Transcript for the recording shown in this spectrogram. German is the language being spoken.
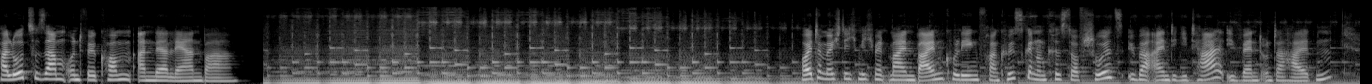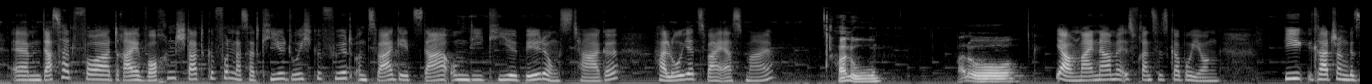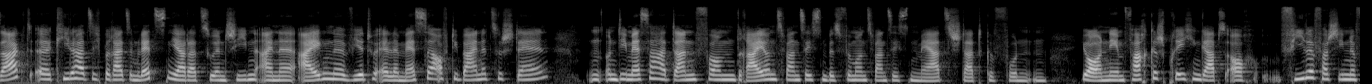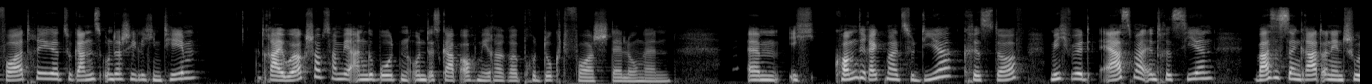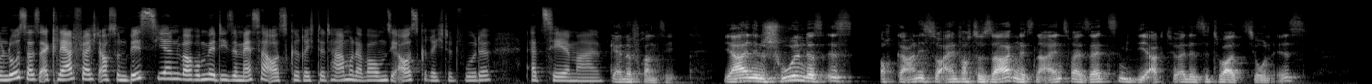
Hallo zusammen und willkommen an der Lernbar. Heute möchte ich mich mit meinen beiden Kollegen Frank Hüsken und Christoph Schulz über ein Digital-Event unterhalten. Ähm, das hat vor drei Wochen stattgefunden, das hat Kiel durchgeführt und zwar geht es da um die Kiel Bildungstage. Hallo ihr zwei erstmal. Hallo. Hallo. Ja, und mein Name ist Franziska Bouillon. Wie gerade schon gesagt, äh, Kiel hat sich bereits im letzten Jahr dazu entschieden, eine eigene virtuelle Messe auf die Beine zu stellen. Und die Messe hat dann vom 23. bis 25. März stattgefunden. Ja, und neben Fachgesprächen gab es auch viele verschiedene Vorträge zu ganz unterschiedlichen Themen. Drei Workshops haben wir angeboten und es gab auch mehrere Produktvorstellungen. Ähm, ich komme direkt mal zu dir, Christoph. Mich würde erstmal interessieren, was ist denn gerade an den Schulen los? Das erklärt vielleicht auch so ein bisschen, warum wir diese Messe ausgerichtet haben oder warum sie ausgerichtet wurde. Erzähl mal. Gerne, Franzi. Ja, in den Schulen, das ist auch gar nicht so einfach zu sagen, jetzt in ein, zwei Sätzen, wie die aktuelle Situation ist,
